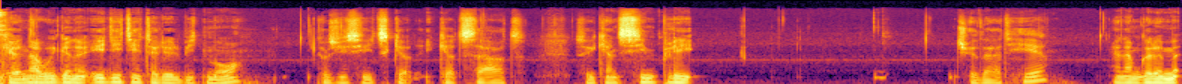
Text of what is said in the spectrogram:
Okay, now we're going to edit it a little bit more because you see it's cut, it cuts out. So you can simply do that here. And I'm going to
